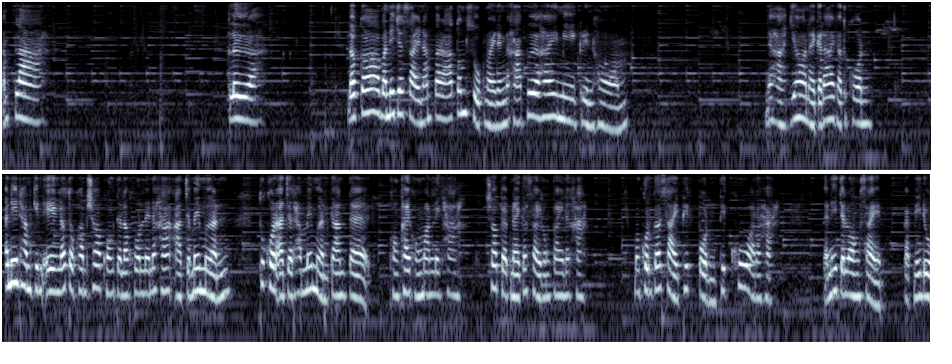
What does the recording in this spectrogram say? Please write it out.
น้ำปลา เกลือ แล้วก็วันนี้จะใส่น้ำปลาต้มสุกหน่อยนึงนะคะ เพื่อให้มีกลิ่นหอม นี่ยค่ะยี่ห้อไหนก็ได้ค่ะทุกคน อันนี้ทำกินเองแล้วแต่ความชอบของแต่ละคนเลยนะคะ อาจจะไม่เหมือน ทุกคนอาจจะทำไม่เหมือนกันแต่ของใครของมันเลยค่ะ ชอบแบบไหนก็ใส่ลงไปเลยค่ะ บางคนก็ใส่พริกป่นพริกขั่วนะคะ แต่นี่จะลองใส่แบบนี้ดู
